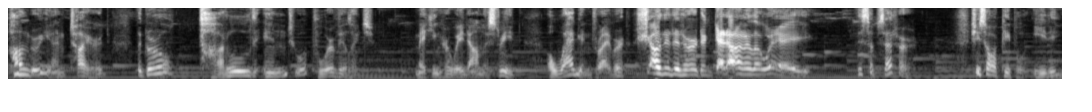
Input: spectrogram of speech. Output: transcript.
Hungry and tired, the girl toddled into a poor village. Making her way down the street, a wagon driver shouted at her to get out of the way. This upset her. She saw people eating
